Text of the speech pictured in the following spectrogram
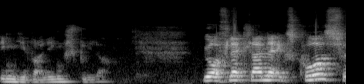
den jeweiligen Spieler. Ja, vielleicht kleiner Exkurs.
